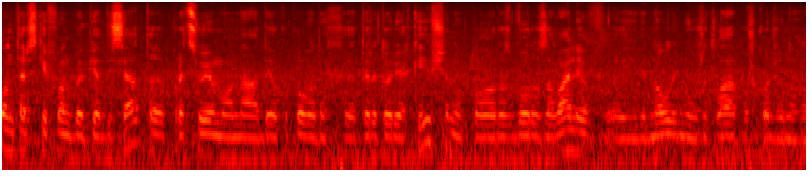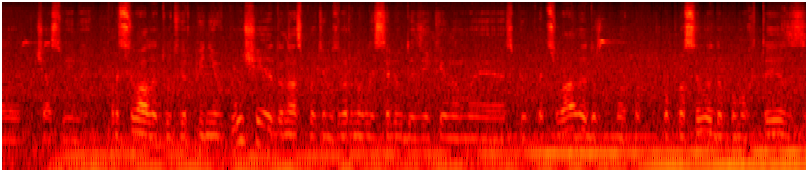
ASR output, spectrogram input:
волонтерський фонд Б-50. Працюємо на деокупованих територіях Київщини по розбору завалів і відновленню житла пошкодженого під час війни. Працювали тут в Ірпіні в Бучі. До нас потім звернулися люди, з якими ми співпрацювали, попросили допомогти з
